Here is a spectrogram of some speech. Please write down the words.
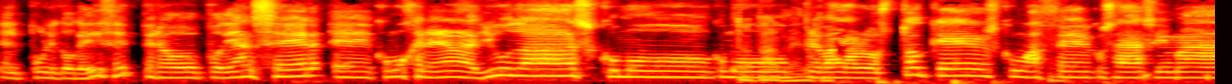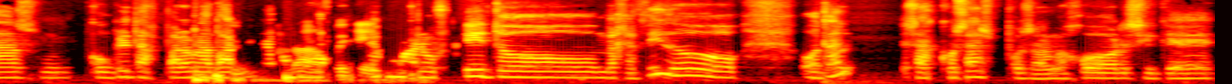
el público que dice, pero podrían ser eh, cómo generar ayudas, cómo, cómo preparar los tokens, cómo hacer cosas así más concretas para una partida. Ah, pues manuscrito envejecido o, tal. Esas cosas, pues a lo mejor sí que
